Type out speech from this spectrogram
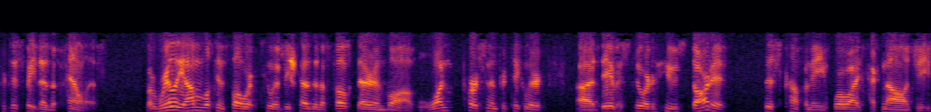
participating as a panelist, but really I'm looking forward to it because of the folks that are involved. One person in particular, uh, David Steward, who started this company, Worldwide Technologies,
